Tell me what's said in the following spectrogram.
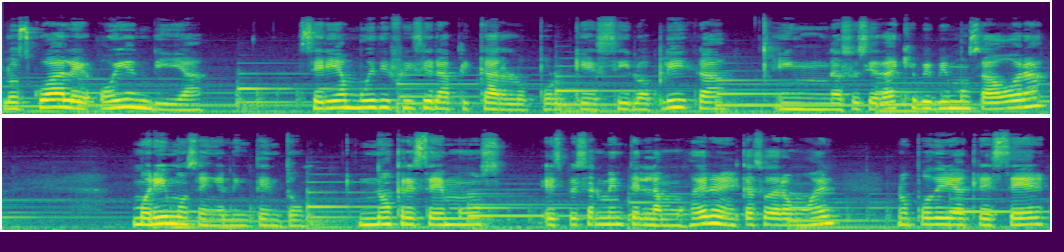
los cuales hoy en día sería muy difícil aplicarlo porque si lo aplica en la sociedad que vivimos ahora, morimos en el intento, no crecemos, especialmente en la mujer, en el caso de la mujer, no podría crecer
